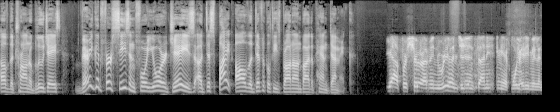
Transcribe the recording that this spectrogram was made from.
of the Toronto Blue Jays. Very good first season for your Jays, uh, despite all the difficulties brought on by the pandemic. Yeah, for sure. I mean, Ryu Hyun-jin signing a $40 million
